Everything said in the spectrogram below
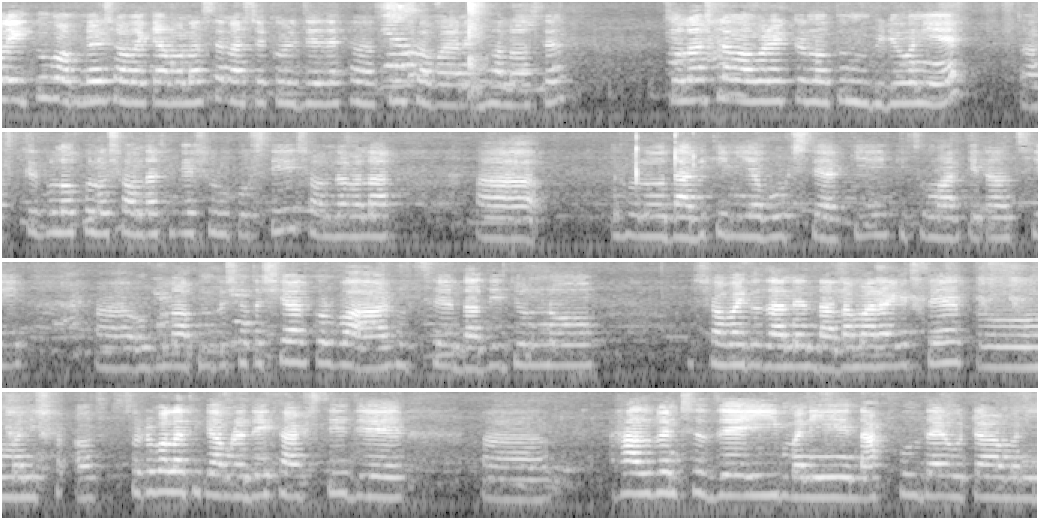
আলাইকুম, আপনারা সবাই কেমন আছেন? আশা করি যে যেখানে আছেন সবাই অনেক ভালো আছেন। চলে আসলাম আবার একটা নতুন ভিডিও নিয়ে। তো আজকের ব্লগ হলো সন্ধ্যা থেকে শুরু করছি। সন্ধ্যাবেলা হলো দাদিকে নিয়ে বসছি আর কি, কিছু মার্কেট আনছি। ওগুলো আপনাদের সাথে শেয়ার করব। আর হচ্ছে দাদির জন্য, সবাই তো জানেন দাদা মারা গেছে। তো মানে ছোটবেলা থেকে আমরা দেখে আসছি যে হাজবেন্ড যেই মানে নাক ফুল দেয়, ওটা মানে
